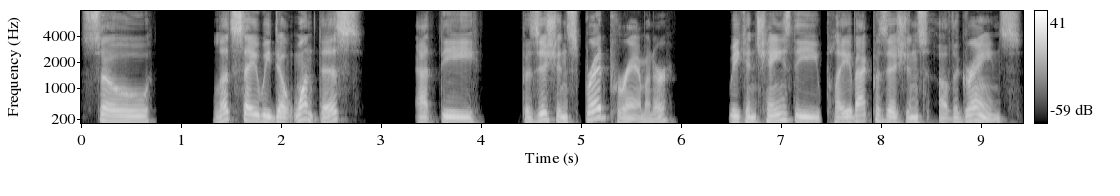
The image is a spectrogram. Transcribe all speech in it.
So let's say we don't want this. At the position spread parameter, we can change the playback positions of the grains.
